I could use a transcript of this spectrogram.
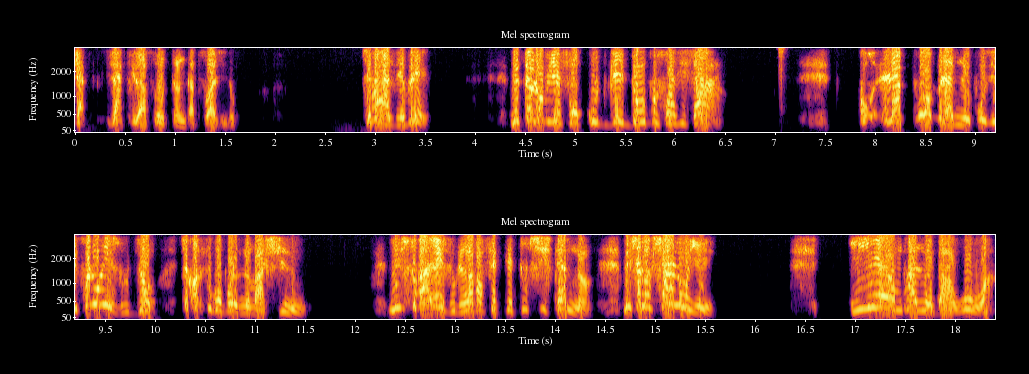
Jacques Jacques Lafontaine qui a choisi. Donc. C'est pas vrai. Mais t'as l'objet de faire coup de guidon pour choisir ça. Les problèmes nous posés, il faut nous résoudre. C'est comme si on problème de machine. Men se pa rejoud, la pa fèkte tout sistem nan. Men se pa sa nou ye. Ye an pral nan ba ou an.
